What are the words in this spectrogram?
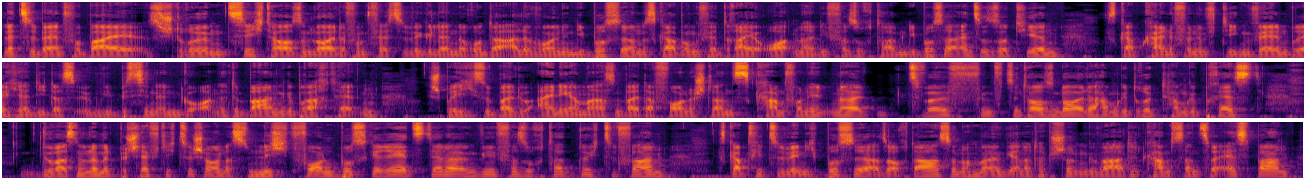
letzte Band vorbei, es strömen zigtausend Leute vom Festivalgelände runter, alle wollen in die Busse und es gab ungefähr drei Ordner, die versucht haben, die Busse einzusortieren. Es gab keine vernünftigen Wellenbrecher, die das irgendwie bisschen in geordnete Bahnen gebracht hätten. Sprich, sobald du einigermaßen weiter vorne standst, kam von hinten halt 12, 15.000 Leute, haben gedrückt, haben gepresst. Du warst nur damit beschäftigt zu schauen, dass du nicht vor einen Bus gerätst, der da irgendwie versucht hat durchzufahren. Es gab viel zu wenig Busse, also auch da hast du nochmal irgendwie anderthalb Stunden gewartet, kamst dann zur S-Bahn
